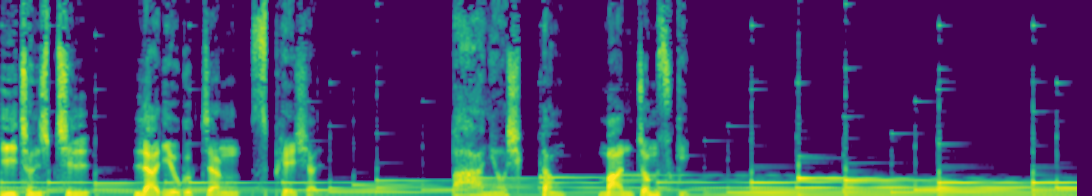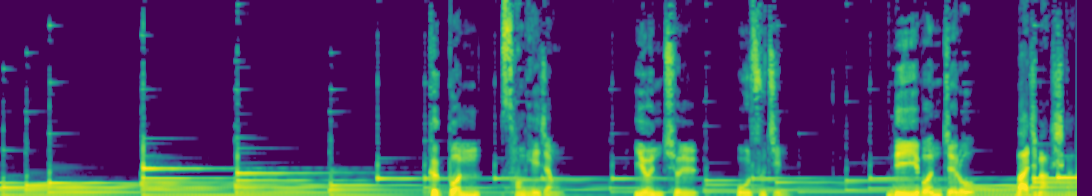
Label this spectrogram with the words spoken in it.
(2017) 라디오 극장 스페셜. 마녀 식당 만점 수기 극본 성혜정 연출 오수진 네 번째로 마지막 시간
